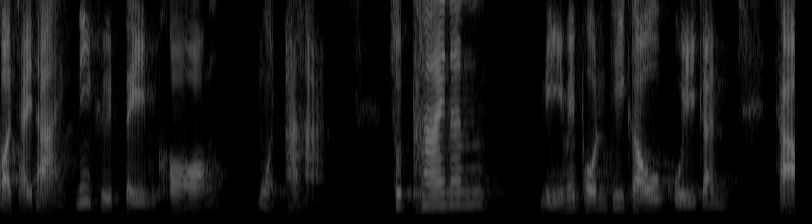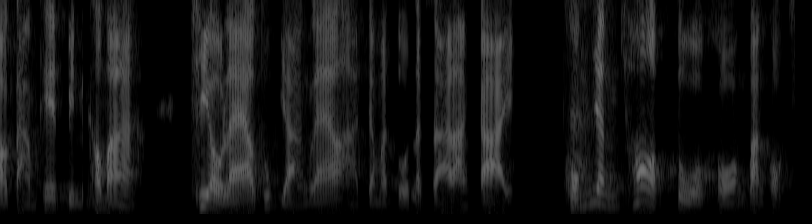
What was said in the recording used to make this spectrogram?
ก็ใช้ได้นี่คือธีมของหมวดอาหาร สุดท้ายนั้นหนีไม่พ้นที่เขาคุยกัน ชาวต่างประเทศบินเข้ามา เที่ยวแล้วทุกอย่างแล้วอาจจะมาตรวจรักษาร่างกาย ผมยังชอบตัวของบางกอกเช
